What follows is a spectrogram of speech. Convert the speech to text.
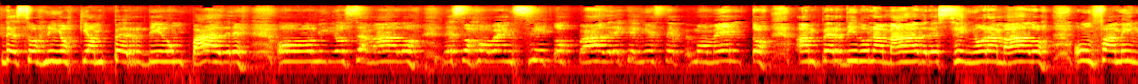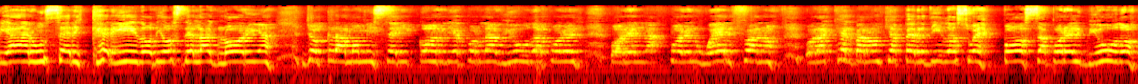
de esos niños que han perdido un Padre. Oh, mi Dios amado, de esos jovencitos, Padre, que en este momento han perdido una madre, Señor amado, un familiar un ser querido, Dios de la gloria. Yo clamo misericordia por la viuda, por el, por el, por el huérfano, por aquel varón que ha perdido a su esposa, por el viudo.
